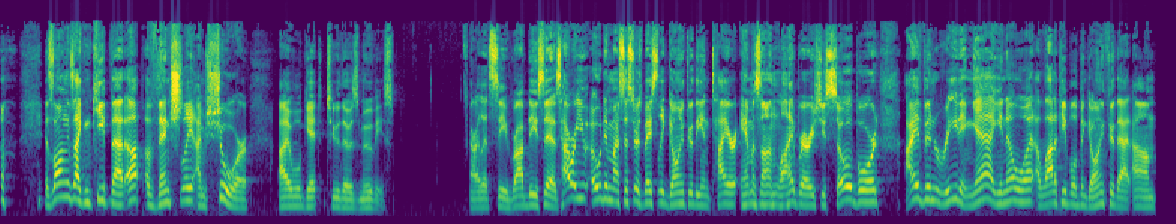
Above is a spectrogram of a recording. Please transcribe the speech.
as long as I can keep that up, eventually, I'm sure I will get to those movies. All right, let's see. Rob D says, How are you, Odin? My sister is basically going through the entire Amazon library. She's so bored. I've been reading. Yeah, you know what? A lot of people have been going through that. Um,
